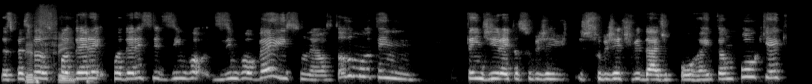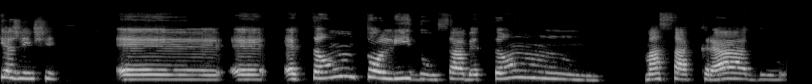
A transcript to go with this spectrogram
Das pessoas poderem, poderem se desenvol desenvolver isso, né? Todo mundo tem, tem direito à subjetividade, porra. Então, por que que a gente é, é, é tão tolhido, sabe? É tão massacrado.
